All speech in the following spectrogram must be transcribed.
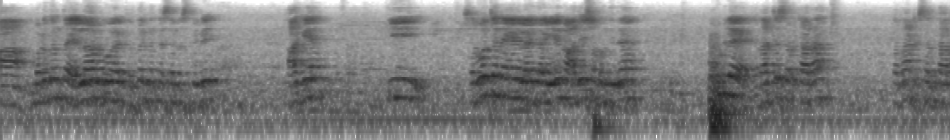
ಆ ಮಡಗಂತ ಎಲ್ಲರಿಗೂ ಕೃತಜ್ಞತೆ ಸಲ್ಲಿಸ್ತೀವಿ. ಹಾಗೆ ಈ ಸರ್ವೋಚ್ಚ ನ್ಯಾಯಾಲಯದ ಏನು ಆದೇಶ ಬಂದಿದೆ, ಕೂಡಲೇ ರಾಜ್ಯ ಸರ್ಕಾರ, ಕರ್ನಾಟಕ ಸರ್ಕಾರ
